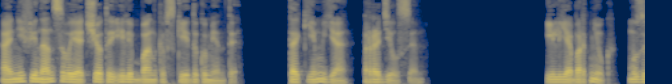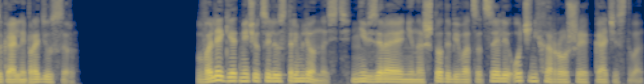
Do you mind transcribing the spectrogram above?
а не финансовые отчеты или банковские документы. Таким я родился. Илья Бортнюк, музыкальный продюсер. В Олеге отмечу целеустремленность, невзирая ни на что добиваться цели, очень хорошее качество.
